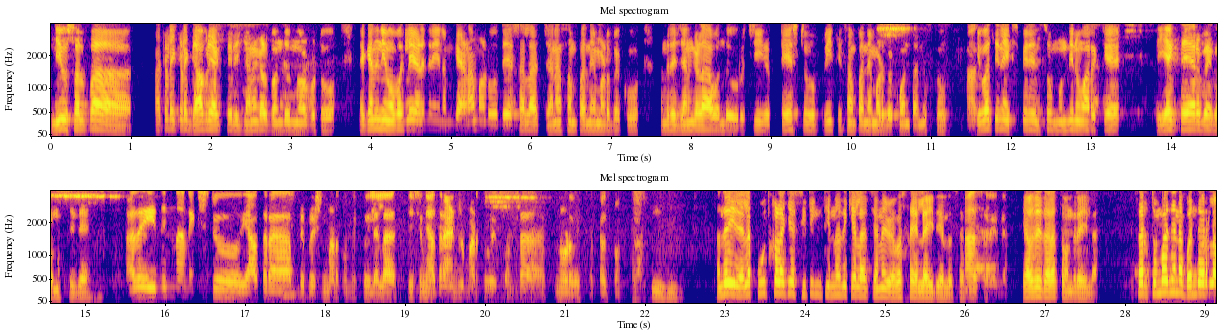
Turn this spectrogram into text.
ನೀವು ಸ್ವಲ್ಪ ಆ ಕಡೆ ಈ ಕಡೆ ಗಾಬರಿ ಆಗ್ತೀರಿ ಜನಗಳು ಬಂದು ನೋಡ್ಬಿಟ್ಟು. ಯಾಕಂದ್ರೆ ನೀವು ಅವಾಗಲೇ ಹೇಳಿದ್ರಿ ನಮ್ಗೆ ಹಣ ಮಾಡುವುದೇ ಸಲ ಜನ ಸಂಪಾದನೆ ಮಾಡಬೇಕು. ಅಂದ್ರೆ ಜನಗಳ ಒಂದು ರುಚಿ ಟೇಸ್ಟ್ ಪ್ರೀತಿ ಸಂಪಾದನೆ ಮಾಡಬೇಕು ಅಂತ ಅನ್ನಿಸ್ತು. ಇವತ್ತಿನ ಎಕ್ಸ್ಪೀರಿಯನ್ಸ್ ಮುಂದಿನ ವಾರಕ್ಕೆ ಹೇಗ್ ತಯಾರಬೇಕು ಅನ್ನಿಸ್ತಿದೆ? ಅದೇ ಇದನ್ನ ನೆಕ್ಸ್ಟ್ ಯಾವ ತರ ಪ್ರಿಪರೇಷನ್ ಮಾಡ್ಕೊಬೇಕು ಇಲ್ಲೆಲ್ಲ ಸಿಚುವೇಶನ್ ಯಾವ ತರ ಹ್ಯಾಂಡಲ್ ಮಾಡ್ಕೋಬೇಕು ಅಂತ ನೋಡ್ಬೇಕು ಸರ್ ಕಲ್ತ್ಕೊಂಡು ಅಂದ್ರೆ ಇಲ್ಲೆಲ್ಲ ಕೂತ್ಕೊಳ್ಳೋಕೆ ಸಿಟಿಂಗ್ ತಿನ್ನೋದಕ್ಕೆಲ್ಲ ಚೆನ್ನಾಗಿ ವ್ಯವಸ್ಥೆ ಎಲ್ಲ ಇದೆಯಲ್ಲ ಸರ್? ಹಾ ಸರ್ ಇದೆ. ಯಾವುದೇ ತರ ತೊಂದರೆ ಇಲ್ಲ. ಸರ್ ತುಂಬಾ ಜನ ಬಂದವರೆಲ್ಲ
